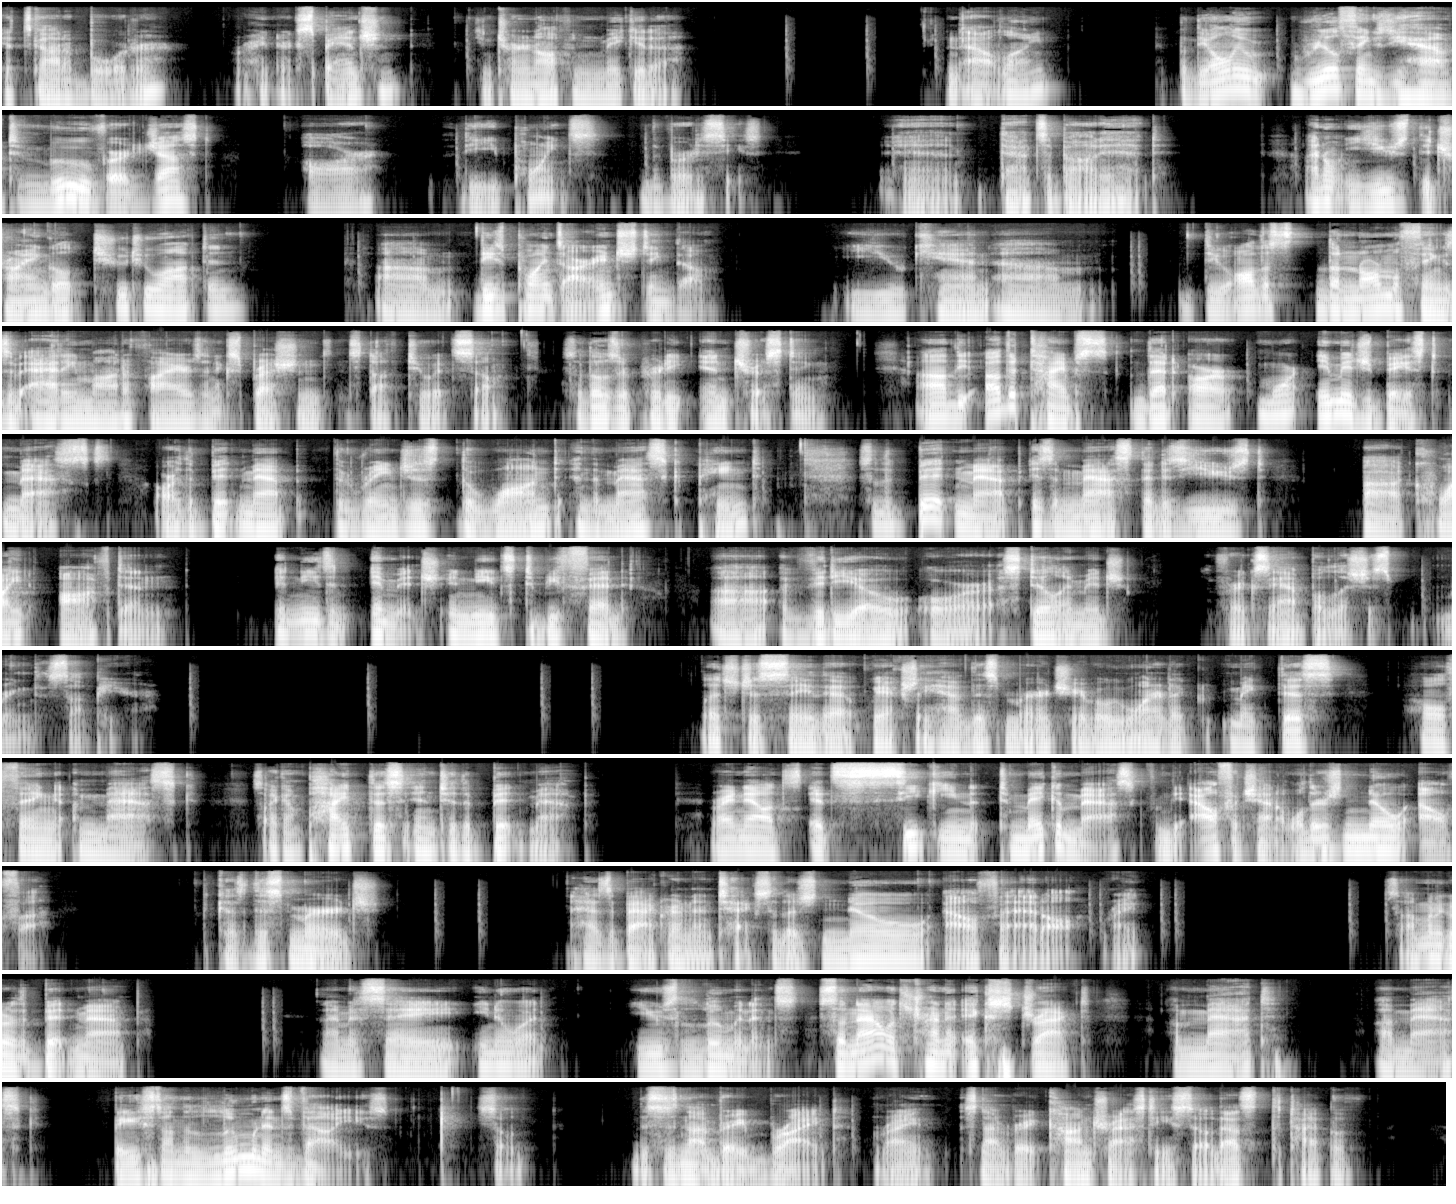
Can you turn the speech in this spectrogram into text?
It's got a border, right? An Expansion. You can turn it off and make it a an outline. But the only real things you have to move or adjust are the points, the vertices. And that's about it. I don't use the triangle too, too often. Um, these points are interesting though. You can um, do all this, the normal things of adding modifiers and expressions and stuff to it. So, so those are pretty interesting. Uh, the other types that are more image-based masks are the bitmap, the ranges, the wand, and the mask paint. So the bitmap is a mask that is used uh, quite often. It needs an image. It needs to be fed uh, a video or a still image. For example, let's just bring this up here. Let's just say that we actually have this merge here, but we wanted to make this whole thing a mask. So I can pipe this into the bitmap. Right now, it's, it's seeking to make a mask from the alpha channel. Well, there's no alpha because this merge has a background and text. So there's no alpha at all, right? So I'm going to go to the bitmap. And I'm going to say, you know what? Use luminance. So now it's trying to extract a matte, a mask, based on the luminance values. So this is not very bright, right? It's not very contrasty. So that's the type of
